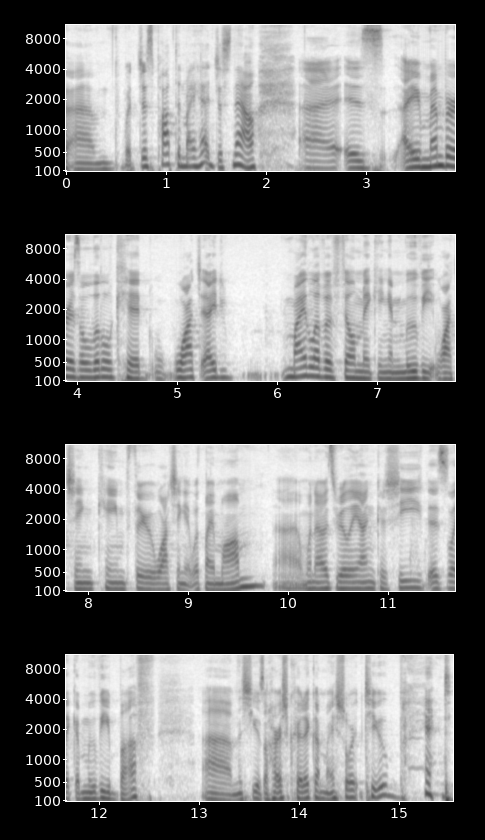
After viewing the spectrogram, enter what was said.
um, what just popped in my head just now. Uh, is I remember as a little kid watch I. My love of filmmaking and movie watching came through watching it with my mom uh, when I was really young because she is like a movie buff. Um, she was a harsh critic on my short too, but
